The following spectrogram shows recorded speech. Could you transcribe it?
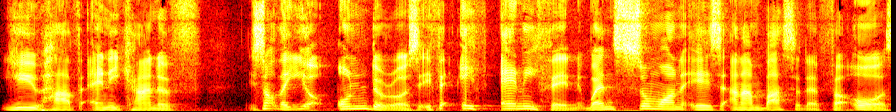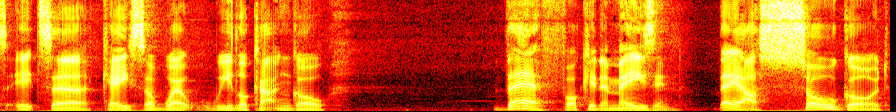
you have any kind of it's not that you're under us. If if anything, when someone is an ambassador for us, it's a case of where we look at and go, they're fucking amazing. They are so good.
